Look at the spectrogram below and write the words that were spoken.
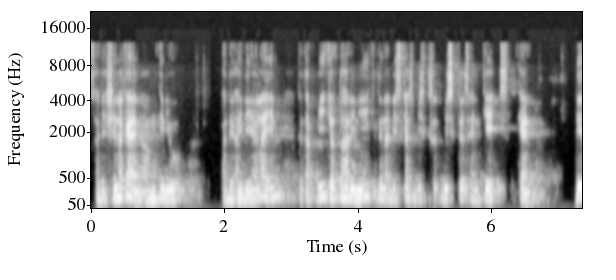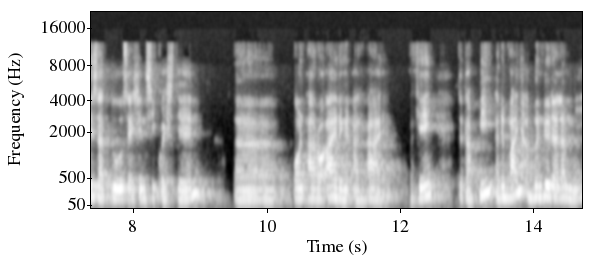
suggestion lah kan. Uh, mungkin you ada idea yang lain tetapi contoh hari ni kita nak discuss biscuits and cakes kan dia satu section C question uh, on ROI dengan RI okay tetapi ada banyak benda dalam ni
